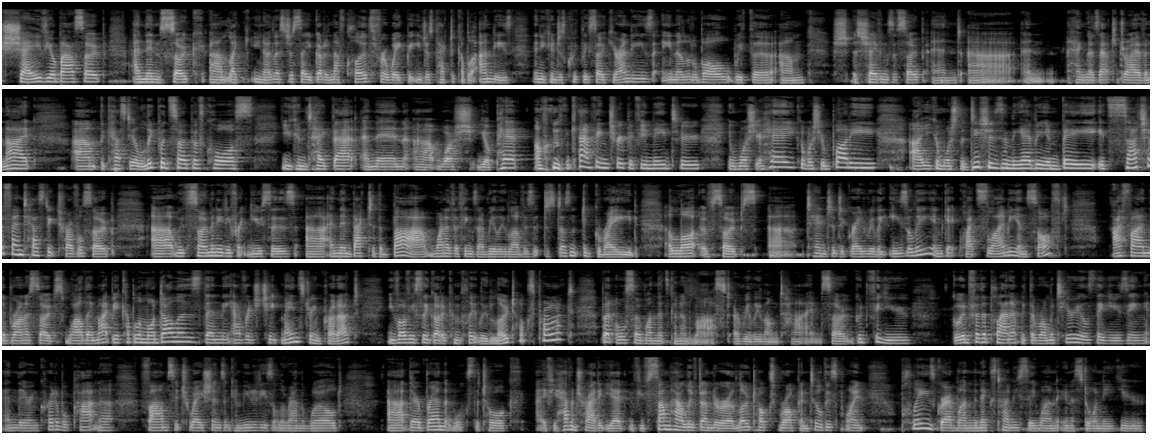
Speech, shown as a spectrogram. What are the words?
shave your bar soap and then soak um, like you know let's just say you've got enough clothes for a week but you just packed a couple of undies then you can just quickly soak your undies in a little bowl with the um, sh- shavings of soap and uh, and hang those out to dry overnight. Um, the castile liquid soap of course you can take that and then uh, wash your pet on the camping trip if you need to. You can wash your hair, you can wash your body, uh, you can wash the dishes in the Airbnb. It's such a fantastic travel soap. Uh, with so many different uses. Uh, and then back to the bar, one of the things I really love is it just doesn't degrade. A lot of soaps uh, tend to degrade really easily and get quite slimy and soft. I find the Bronner soaps, while they might be a couple of more dollars than the average cheap mainstream product, you've obviously got a completely low tox product, but also one that's going to last a really long time. So good for you. Good for the planet with the raw materials they're using and their incredible partner farm situations and communities all around the world. Uh, they're a brand that walks the talk. If you haven't tried it yet, if you've somehow lived under a low tox rock until this point, please grab one the next time you see one in a store near you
